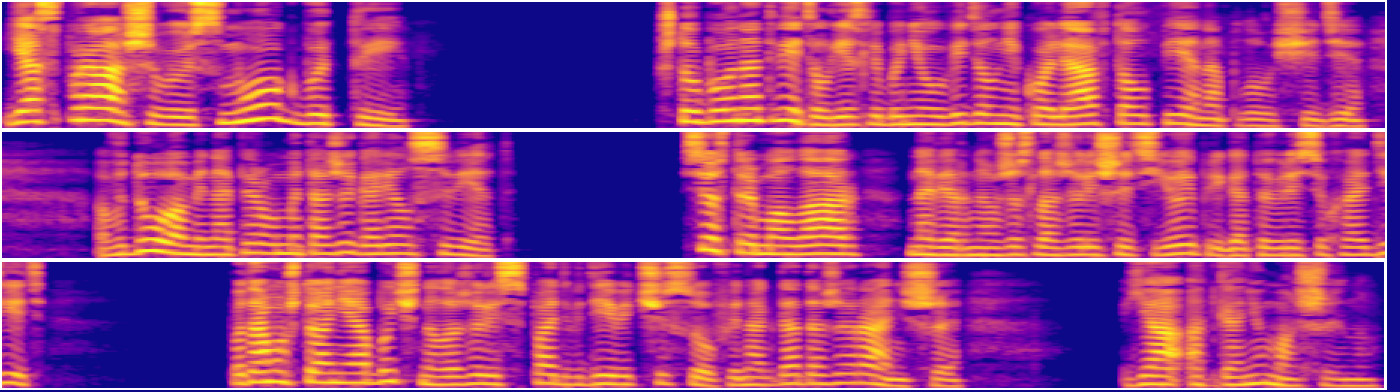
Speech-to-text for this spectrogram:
Я спрашиваю, смог бы ты?» Что бы он ответил, если бы не увидел Николя в толпе на площади? В доме на первом этаже горел свет. Сестры Малар, наверное, уже сложили шитье и приготовились уходить, потому что они обычно ложились спать в девять часов, иногда даже раньше. Я отгоню машину.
